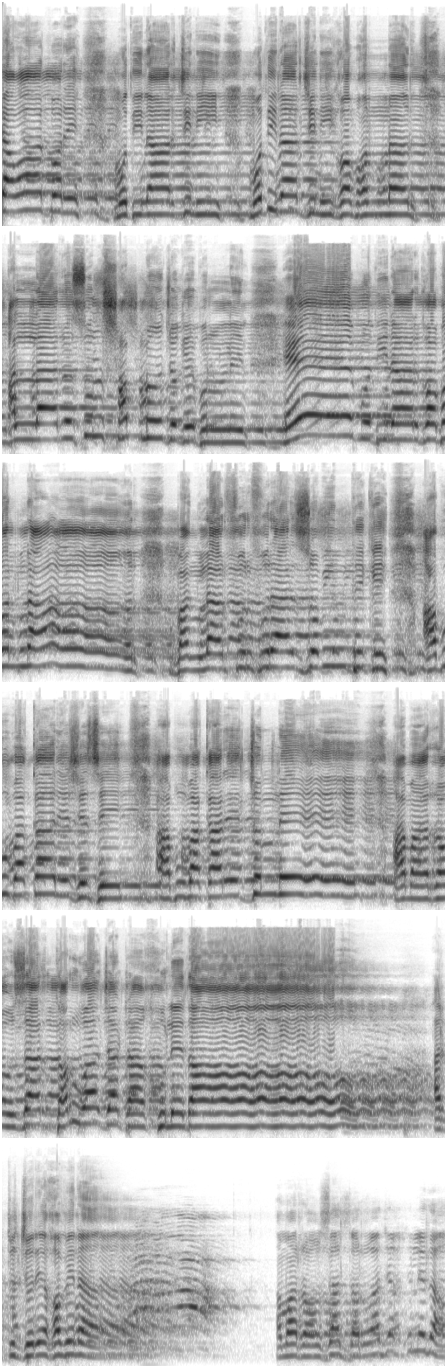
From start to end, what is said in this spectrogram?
যাওয়ার পরে মদিনার যিনি মদিনার যিনি গভর্নর, আল্লাহ রসুল স্বপ্ন যোগে বললেন, এ মদিনার গভর্নর, বাংলার ফুরফুরার জমিন থেকে আবু বাকার এসেছে। আবু বাকারের জন্যে আমার রওজার দরওয়াজাটা খুলে দাও। আর একটু জোরে হবে না? আমার রওজার দরওয়াজা খুলে দাও।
